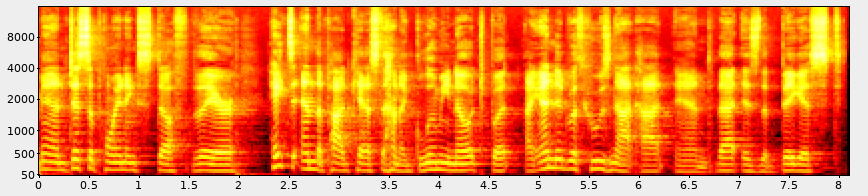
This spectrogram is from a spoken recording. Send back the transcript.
man, disappointing stuff there. Hate to end the podcast on a gloomy note, but I ended with Who's Not Hot, and that is the biggest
